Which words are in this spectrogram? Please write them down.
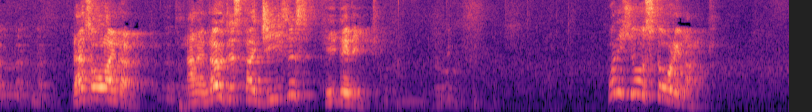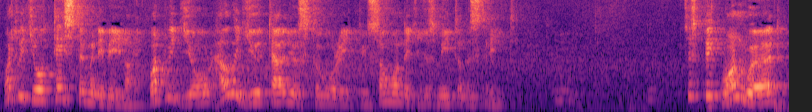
That's all I know. And I know this guy Jesus, he did it. What is your story like? What would your testimony be like? What would your, how would you tell your story to someone that you just meet on the street? Just pick one word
